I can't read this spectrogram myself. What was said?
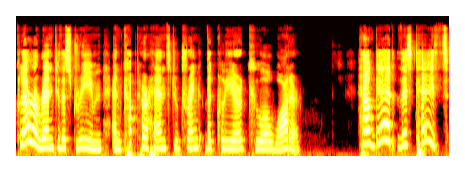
Clara ran to the stream and cupped her hands to drink the clear, cool water. How good this tastes,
